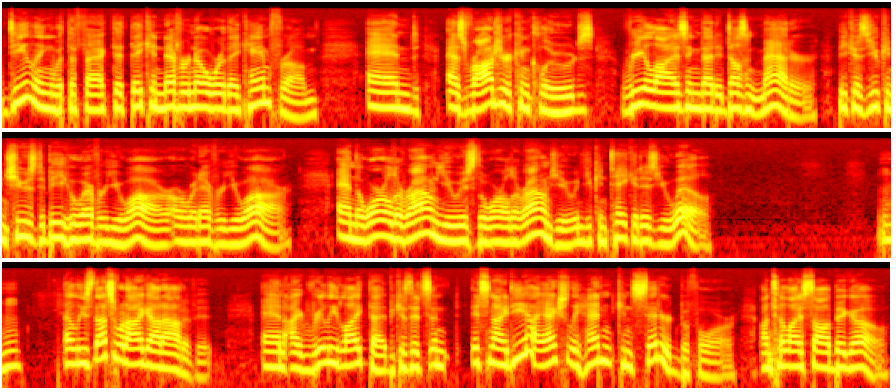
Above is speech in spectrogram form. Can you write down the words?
dealing with the fact that they can never know where they came from. And as Roger concludes, realizing that it doesn't matter because you can choose to be whoever you are or whatever you are. And the world around you is the world around you, and you can take it as you will. Mm-hmm. At least that's what I got out of it. And I really like that because it's an it's an idea I actually hadn't considered before until I saw Big O.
